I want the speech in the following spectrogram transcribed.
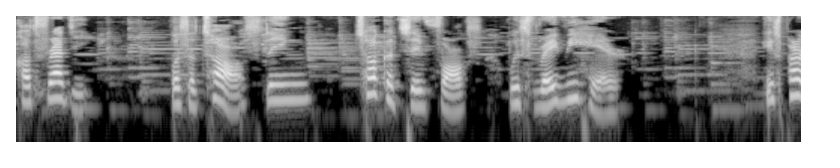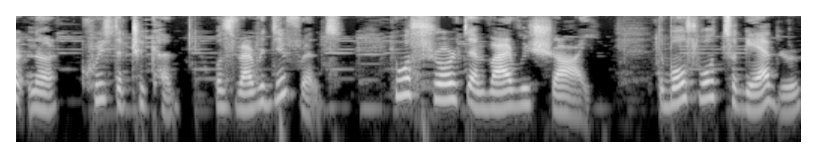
called Freddie, was a tall, thin, talkative fox with wavy hair. His partner, Chris the chicken, was very different. He was short and very shy. They both worked together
